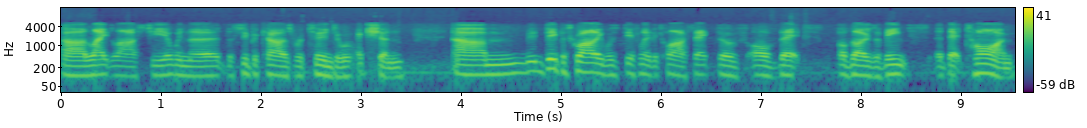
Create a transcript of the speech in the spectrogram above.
uh, late last year when the the supercars returned to action. Um, Pasquale was definitely the class act of, of that of those events at that time.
